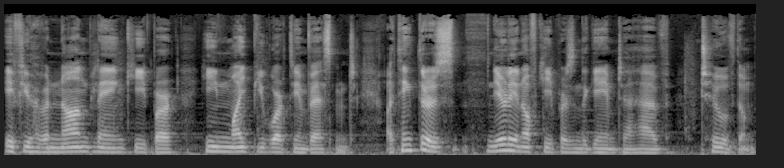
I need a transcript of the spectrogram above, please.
If you have a non-playing keeper, he might be worth the investment. I think there's nearly enough keepers in the game to have two of them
